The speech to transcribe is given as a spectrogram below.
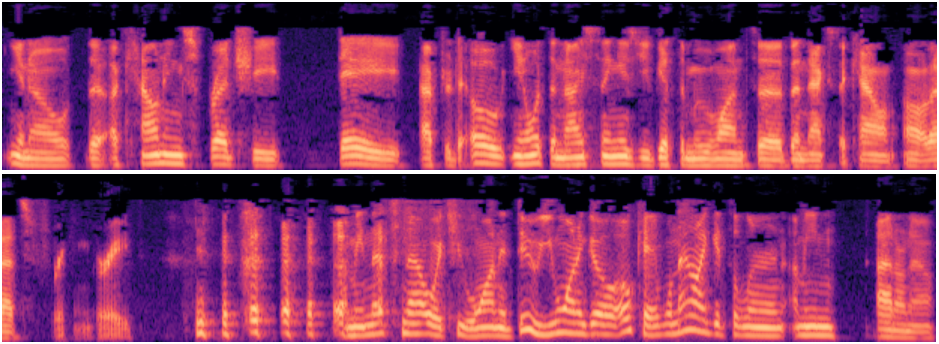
you know, the accounting spreadsheet day after day. Oh, you know what the nice thing is? You get to move on to the next account. Oh, that's freaking great. I mean, that's not what you want to do. You want to go, okay, well now I get to learn. I mean, I don't know.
